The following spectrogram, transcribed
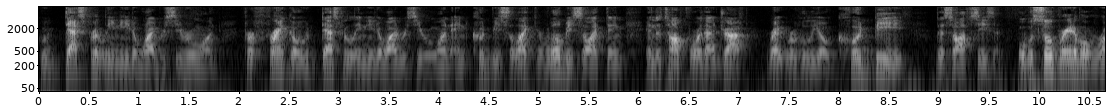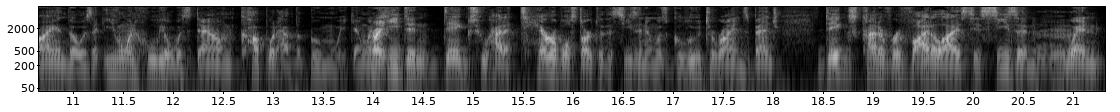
who desperately need a wide receiver one. For Franco, who desperately need a wide receiver one and could be selecting, will be selecting in the top four of that draft, right where Julio could be this offseason. What was so great about Ryan though is that even when Julio was down, Kupp would have the boom week, and when Right. he didn't, Diggs, who had a terrible start to the season and was glued to Ryan's bench, Diggs kind of revitalized his season mm-hmm. when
